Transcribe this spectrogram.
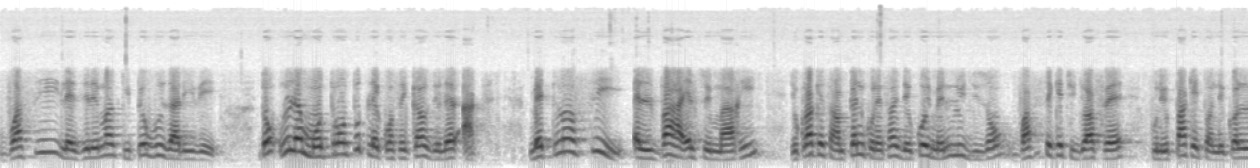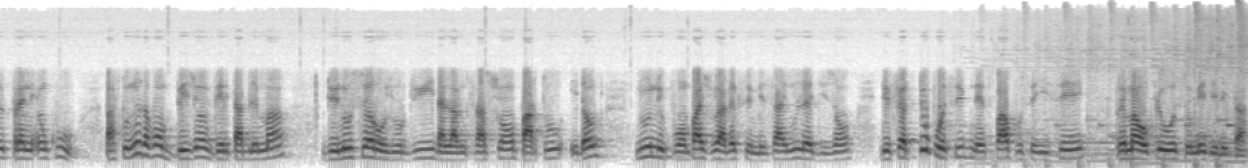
voici les éléments qui peuvent vous arriver. Donc, nous leur montrons toutes les conséquences de leur acte. Maintenant, si elle va, elle se marie, je crois que c'est en pleine connaissance des causes, mais nous lui disons, voici ce que tu dois faire pour ne pas que ton école prenne un coup. Parce que nous avons besoin véritablement de nos sœurs aujourd'hui, dans l'administration, partout. Et donc, nous ne pouvons pas jouer avec ce message. Nous leur disons de faire tout possible, n'est-ce pas, pour se hisser vraiment au plus haut sommet de l'État.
